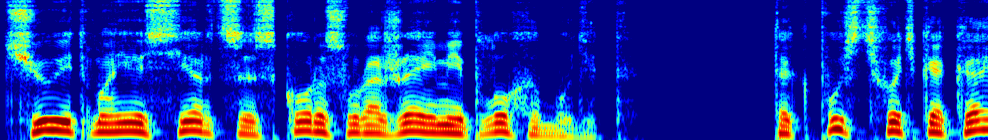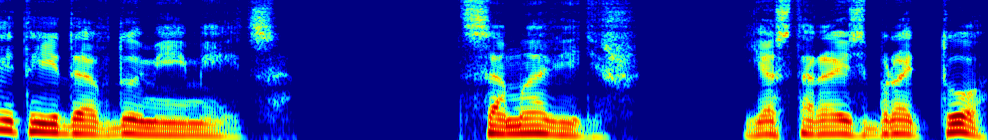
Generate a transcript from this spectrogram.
Чует мое сердце, скоро с урожаями плохо будет. Так пусть хоть какая-то еда в доме имеется. Сама видишь, я стараюсь брать то,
